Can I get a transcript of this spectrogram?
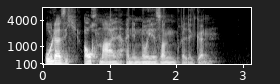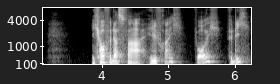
oder sich auch mal eine neue Sonnenbrille gönnen. Ich hoffe, das war hilfreich für euch, für dich.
